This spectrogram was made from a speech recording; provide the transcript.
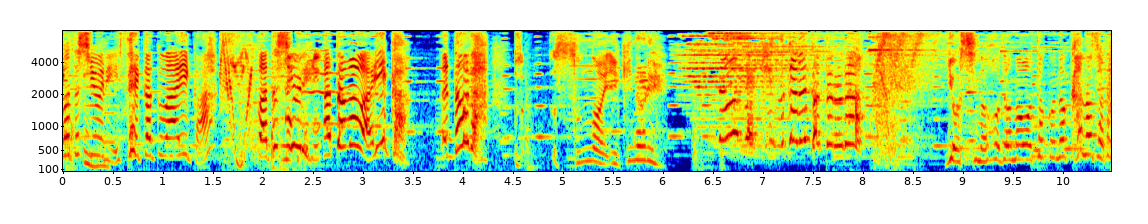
私より性格はいいか？私より頭はいいか？どうだ？そそんないきなり。なぜ気づかなかったのだ？吉野ほどの男の彼女だ。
